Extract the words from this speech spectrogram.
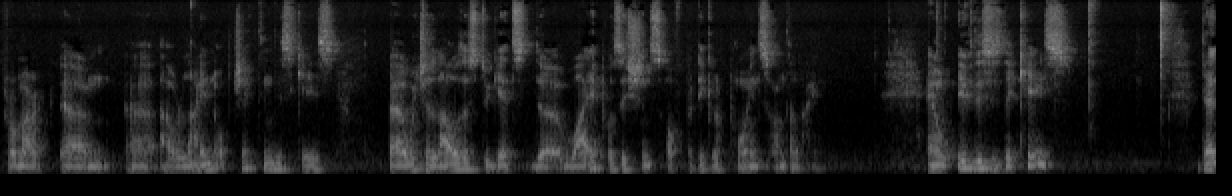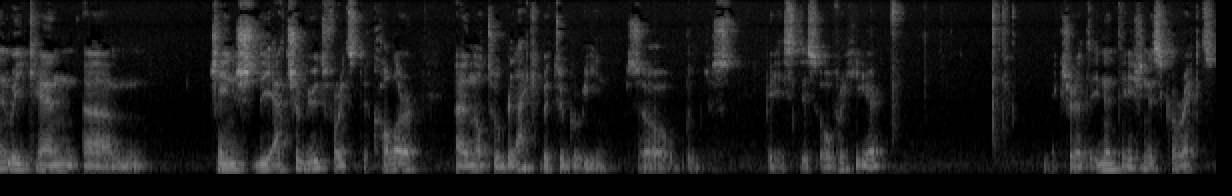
from our um, uh, our line object in this case, uh, which allows us to get the y positions of particular points on the line. And if this is the case, then we can um, change the attribute, for instance, the color, uh, not to black, but to green. So we'll just paste this over here. Make sure that the indentation is correct.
